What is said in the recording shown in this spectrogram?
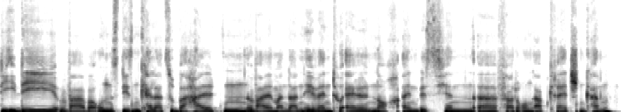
Die Idee war bei uns, diesen Keller zu behalten, weil man dann eventuell noch ein bisschen äh, Förderung abgrätschen kann.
